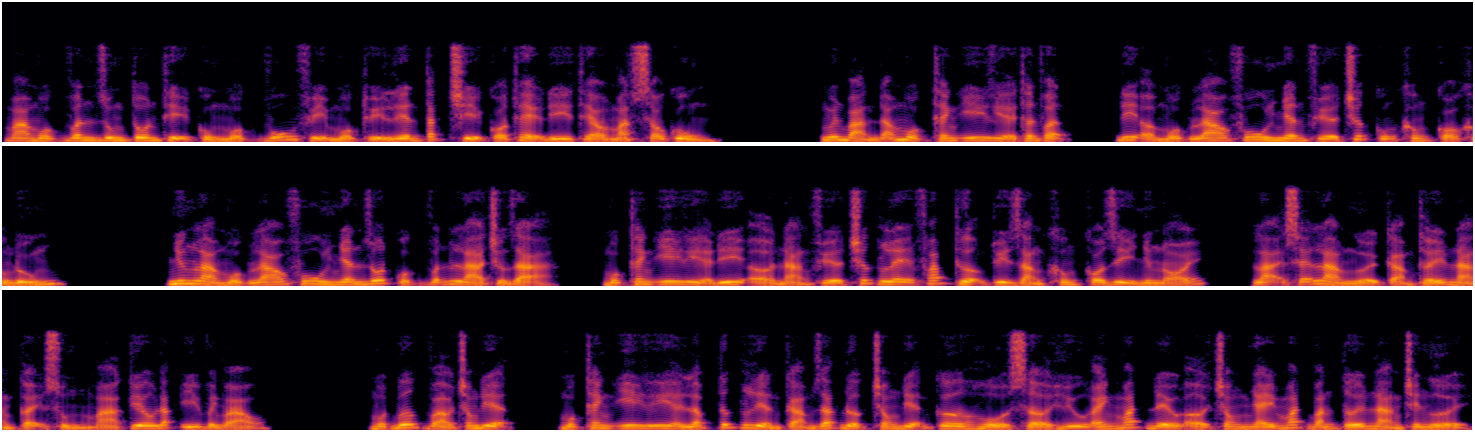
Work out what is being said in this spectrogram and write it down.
Mà một vân dung tôn thị cùng một vũ phỉ một thủy liên tắc chỉ có thể đi theo mặt sau cùng. Nguyên bản đã một thanh y gì thân phận, đi ở một lao phu nhân phía trước cũng không có không đúng. Nhưng là một lão phu nhân rốt cuộc vẫn là trưởng giả, Mục thanh y lìa đi ở nàng phía trước lễ pháp thượng tuy rằng không có gì nhưng nói, lại sẽ làm người cảm thấy nàng cậy sủng mà kiêu đắc ý vênh báo. Một bước vào trong điện, mục thanh y lìa lập tức liền cảm giác được trong điện cơ hồ sở hưu ánh mắt đều ở trong nháy mắt bắn tới nàng trên người.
